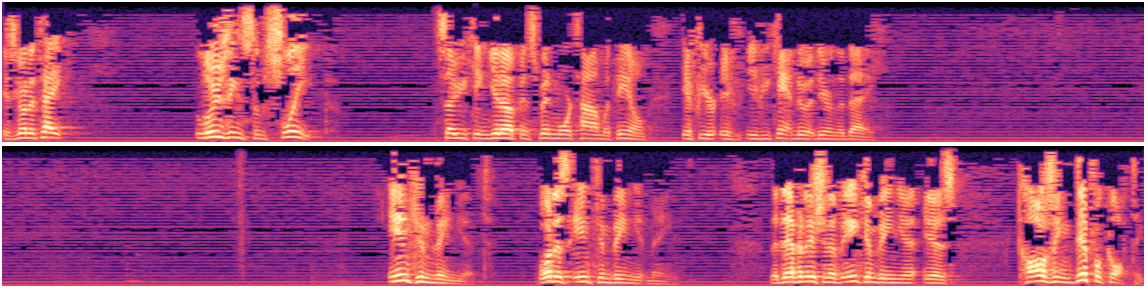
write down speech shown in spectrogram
It's going to take losing some sleep so you can get up and spend more time with Him if you're if, if you can't do it during the day. Inconvenient. What does inconvenient mean? The definition of inconvenient is causing difficulty.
